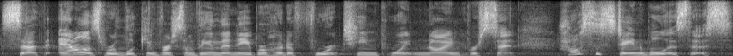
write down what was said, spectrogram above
Seth, analysts were looking for something in the neighborhood of 14.9%. How sustainable is this?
